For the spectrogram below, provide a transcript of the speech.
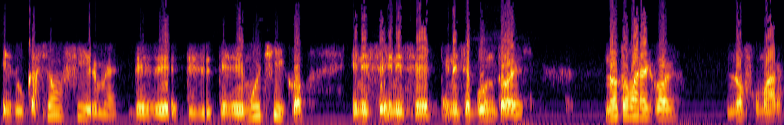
educación firme desde, desde, muy chico, en ese, en, ese, en ese punto es no tomar alcohol, no fumar,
